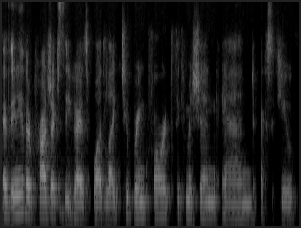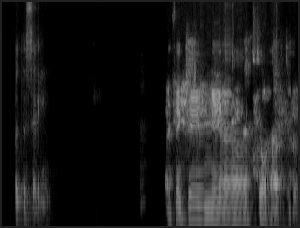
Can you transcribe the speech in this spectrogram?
any other projects that you guys would like to bring forward to the commission and execute with the city? I think Jamie and I still have to,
